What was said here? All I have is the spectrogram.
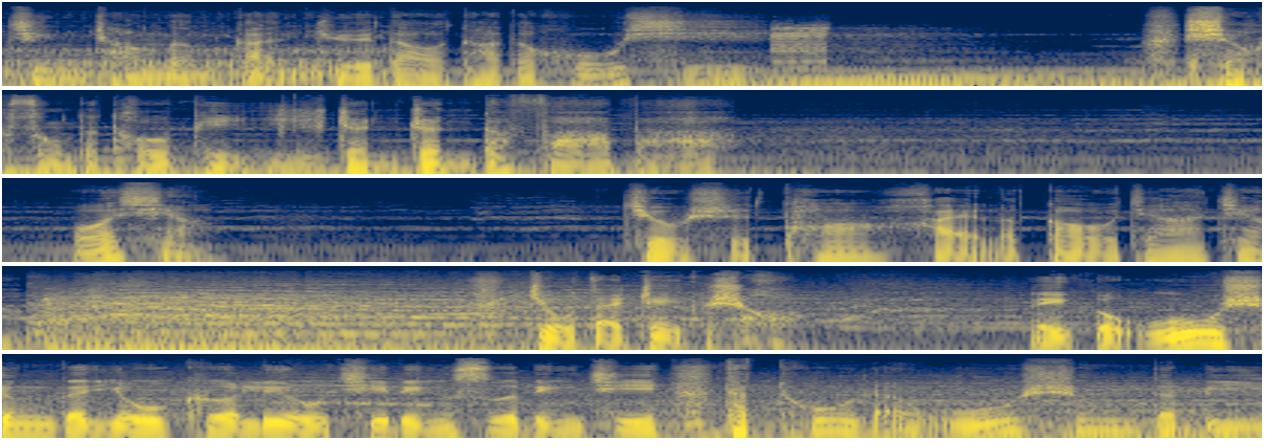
经常能感觉到他的呼吸。小宋的头皮一阵阵的发麻。我想，就是他害了高家将。就在这个时候，那个无声的游客六七零四零七，他突然无声的离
